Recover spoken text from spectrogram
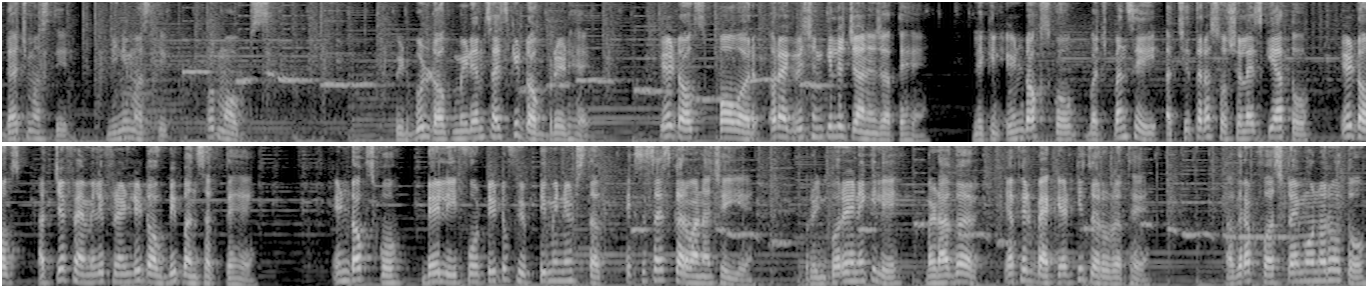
डच मस्तिफ मिनी मस्तिफ और mops pitbull dog medium size की डॉग ब्रीड है। ये डॉग्स पावर और एग्रेशन के लिए जाने जाते हैं। लेकिन इन डॉग्स को बचपन से ही अच्छी तरह सोशलाइज किया तो ये डॉग्स अच्छे फैमिली फ्रेंडली डॉग भी बन सकते हैं। इन डॉग्स को डेली 40 टू 50 मिनट्स तक एक्सरसाइज करवाना चाहिए और इनको रहने के लिए बड़ा घर या फिर बैकयार्ड की ज़रूरत है। अगर आप फ़र्स्ट टाइम ओनर हो तो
